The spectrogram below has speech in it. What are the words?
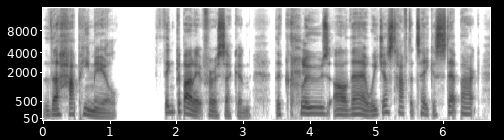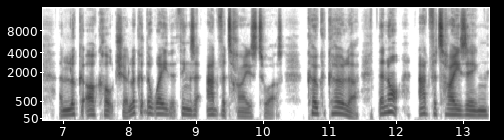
the happy meal Think about it for a second. The clues are there. We just have to take a step back and look at our culture. Look at the way that things are advertised to us. Coca Cola, they're not advertising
